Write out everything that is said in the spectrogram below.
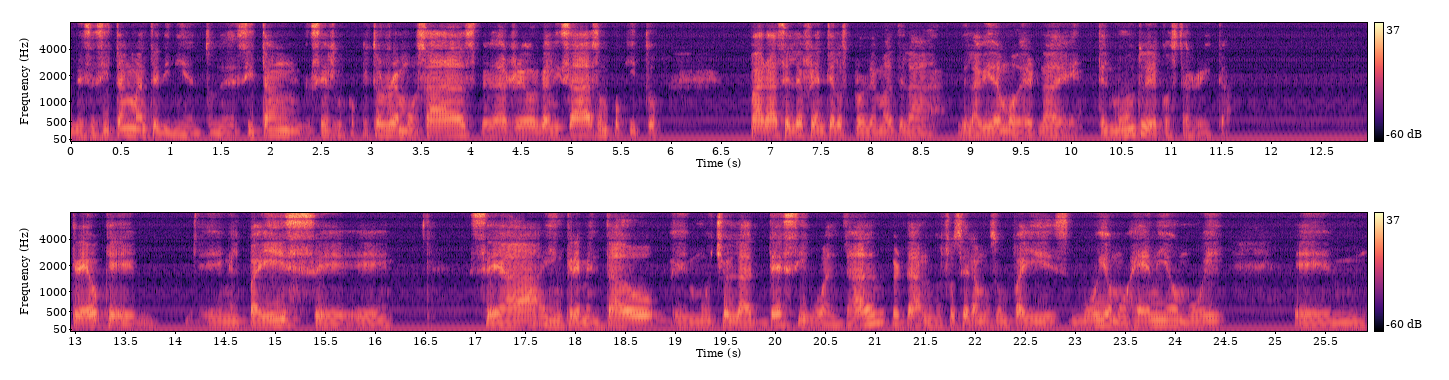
necesitan mantenimiento, necesitan ser un poquito remozadas, reorganizadas un poquito para hacerle frente a los problemas de la, de la vida moderna del mundo y de Costa Rica. Creo que en el país eh, eh, se ha incrementado eh, mucho la desigualdad, ¿verdad? Nosotros éramos un país muy homogéneo, muy, qué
